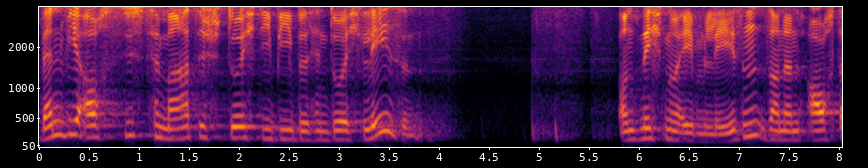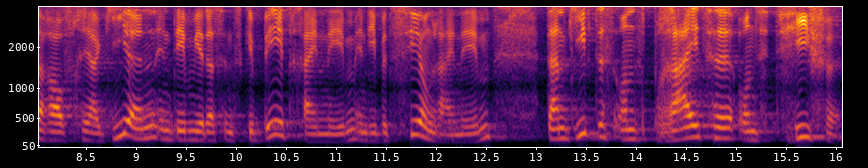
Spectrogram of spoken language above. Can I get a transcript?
wenn wir auch systematisch durch die Bibel hindurch lesen. Und nicht nur eben lesen, sondern auch darauf reagieren, indem wir das ins Gebet reinnehmen, in die Beziehung reinnehmen, dann gibt es uns Breite und Tiefe.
